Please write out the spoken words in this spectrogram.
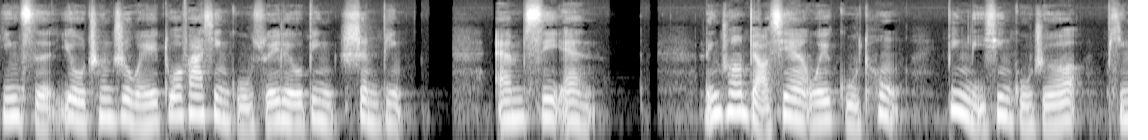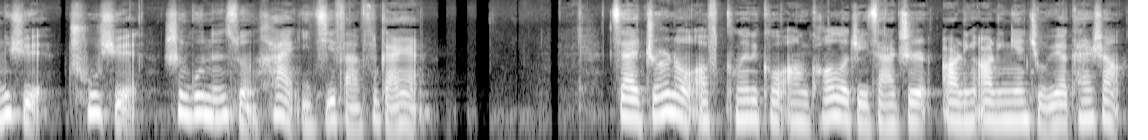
因此又称之为多发性骨髓瘤病肾病 （MCN）。临床表现为骨痛、病理性骨折、贫血、出血、肾功能损害以及反复感染。在《Journal of Clinical Oncology》杂志2020年9月刊上，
